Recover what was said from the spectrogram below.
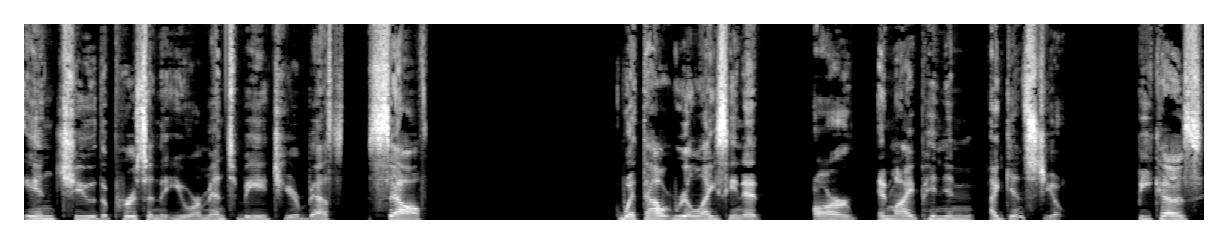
into the person that you are meant to be, to your best self, without realizing it, are, in my opinion, against you. Because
